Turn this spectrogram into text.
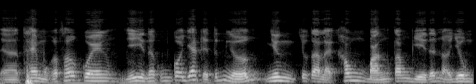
à, theo một cái thói quen dĩ nhiên nó cũng có giá trị tín ngưỡng nhưng chúng ta lại không bận tâm gì đến nội dung.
